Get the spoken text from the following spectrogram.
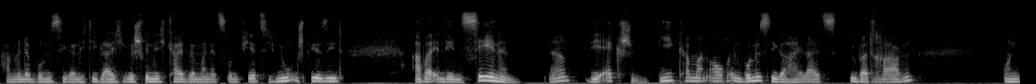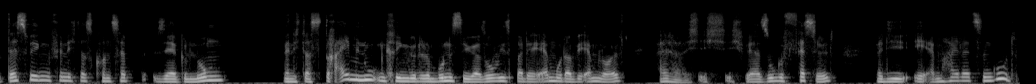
haben wir in der Bundesliga nicht die gleiche Geschwindigkeit, wenn man jetzt so ein 40-Minuten-Spiel sieht. Aber in den Szenen, ne, die Action, die kann man auch in Bundesliga-Highlights übertragen. Mhm. Und deswegen finde ich das Konzept sehr gelungen. Wenn ich das drei Minuten kriegen würde in der Bundesliga, so wie es bei der EM oder WM läuft, Alter, ich, ich, ich wäre so gefesselt, weil die EM-Highlights sind gut,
